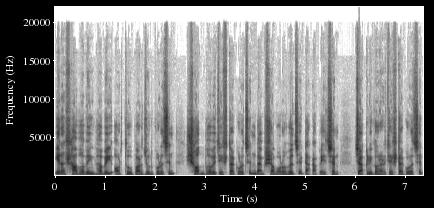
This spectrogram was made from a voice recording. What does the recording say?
এরা স্বাভাবিকভাবেই অর্থ উপার্জন করেছেন, সৎভাবে চেষ্টা করেছেন, ব্যবসা বড় হয়েছে, টাকা পেয়েছেন। চাকরি করার চেষ্টা করেছেন,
